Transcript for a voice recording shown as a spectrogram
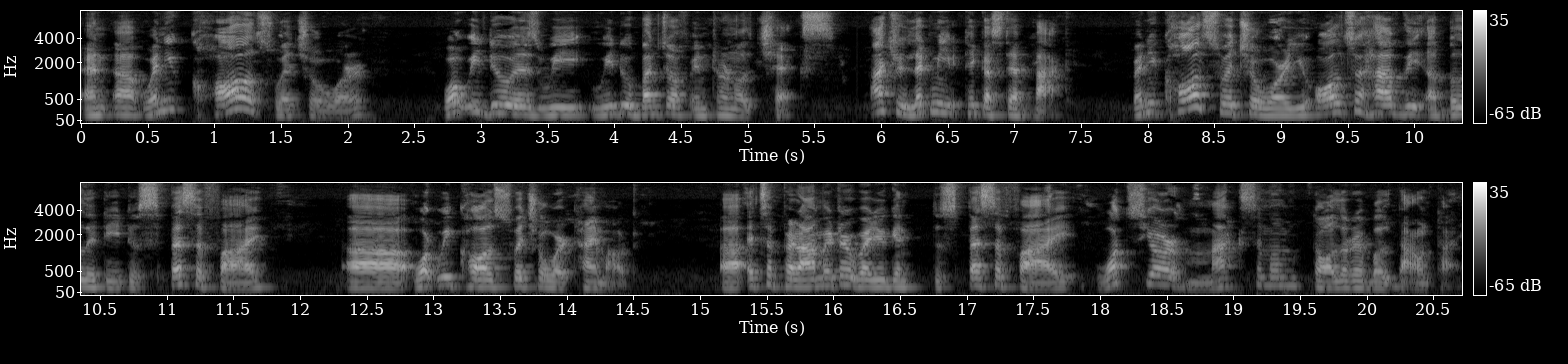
And uh, when you call switchover, what we do is we we do a bunch of internal checks. Actually, let me take a step back. When you call switchover, you also have the ability to specify uh, what we call switchover timeout. Uh, it's a parameter where you get to specify what's your maximum tolerable downtime.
